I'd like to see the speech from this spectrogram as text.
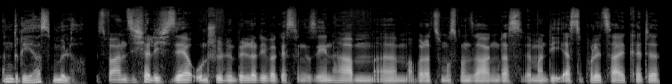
Andreas Müller. Es waren sicherlich sehr unschöne Bilder, die wir gestern gesehen haben. Ähm, aber dazu muss man sagen, dass wenn man die erste Polizeikette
